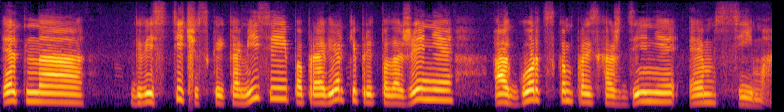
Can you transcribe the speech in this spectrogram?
этногвестической комиссии по проверке предположения о гордском происхождении М. Сима.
